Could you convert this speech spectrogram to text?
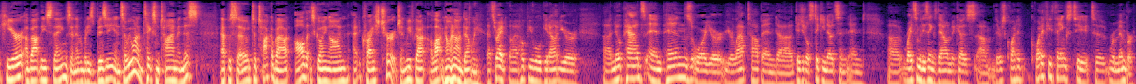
hear about these things, and everybody's busy. And so, we wanted to take some time in this episode to talk about all that's going on at Christ Church. And we've got a lot going on, don't we? That's right. I hope you will get out your uh, notepads and pens or your, your laptop and uh, digital sticky notes and, and uh, write some of these things down because um, there's quite a quite a few things to, to remember.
